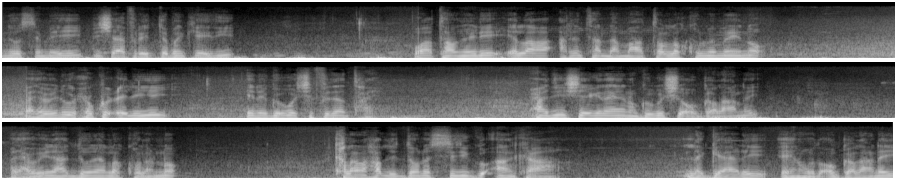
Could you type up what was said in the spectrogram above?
noo sameeyey bisha afar iyo tobankeedii. Waataanu nidhi ilaa arrintan dhammaato la kulmi mayno madaxweynuhu wuxuu ku celiyey inay gogasha fidan tahay. Waxaan idiin sheegaynaa inaan gogasha ogolaanay madaxweynaha doonaya la kulanno. Kalana hadli doono sidii go'aankaa la gaadhay aynu wada ogolaanay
